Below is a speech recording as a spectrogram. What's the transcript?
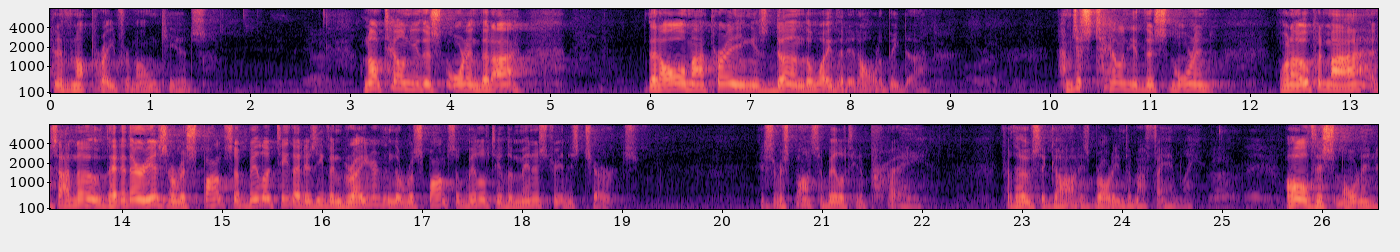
and have not prayed for my own kids. I'm not telling you this morning that I that all my praying is done the way that it ought to be done. I'm just telling you this morning, when I open my eyes, I know that there is a responsibility that is even greater than the responsibility of the ministry of this church. It's a responsibility to pray for those that God has brought into my family. All this morning,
